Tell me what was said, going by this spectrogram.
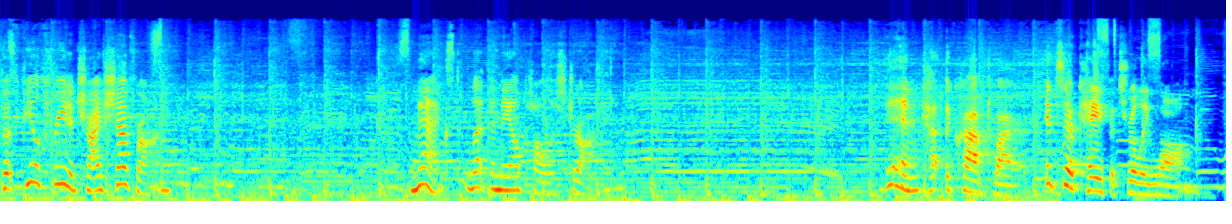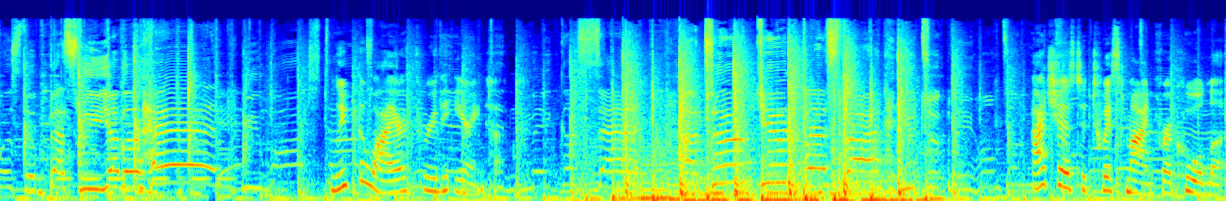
But feel free to try chevron. Next, let the nail polish dry. Then cut the craft wire. It's okay if it's really long. Loop the wire through the earring hook. I chose to twist mine for a cool look.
